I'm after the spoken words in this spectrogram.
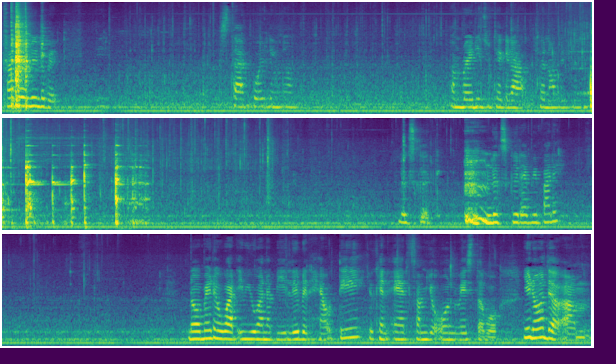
Cover a little bit. Start boiling now. I'm ready to take it out. Turn off the heat. Looks good. Looks good everybody no matter what if you want to be a little bit healthy you can add some your own vegetable. You know the um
